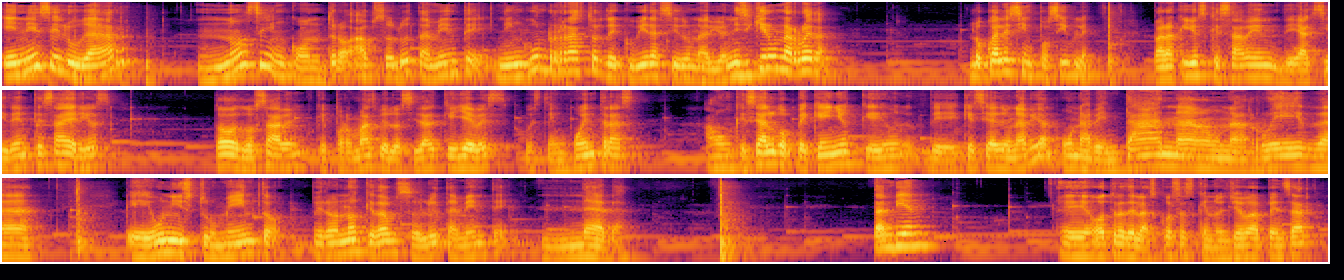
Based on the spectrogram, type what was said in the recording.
En ese lugar no se encontró absolutamente ningún rastro de que hubiera sido un avión, ni siquiera una rueda, lo cual es imposible. Para aquellos que saben de accidentes aéreos, todos lo saben, que por más velocidad que lleves, pues te encuentras, aunque sea algo pequeño, que, sea de un avión, una ventana, una rueda, eh, un instrumento, pero no quedó absolutamente nada. También eh, otra de las cosas que nos lleva a pensar,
